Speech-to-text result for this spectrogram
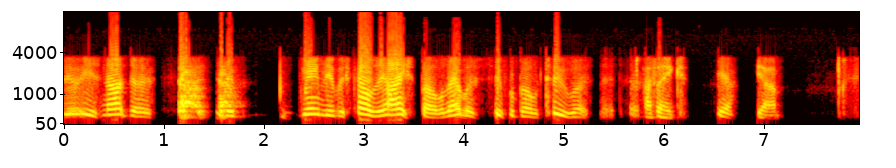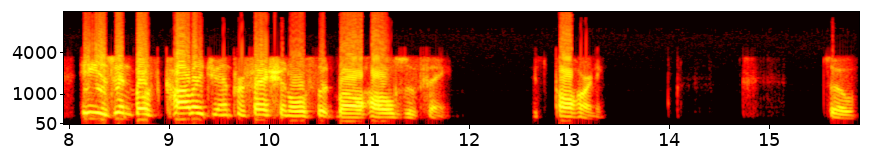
is not the the game that was called the Ice Bowl. That was Super Bowl two, wasn't it? I think. Yeah. Yeah. He is in both college and professional football halls of fame. It's Paul Hornung. So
